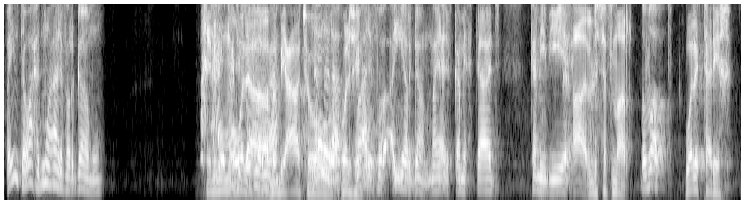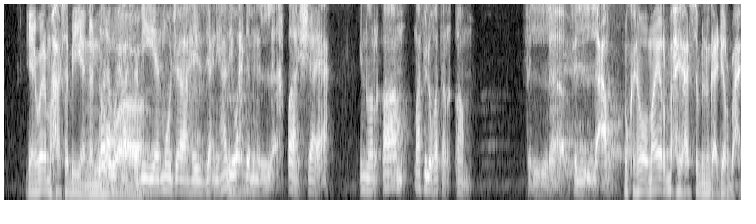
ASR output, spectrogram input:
فإنت واحد مو عارف أرقامه يعني مو ولا؟ مبيعاته لا لا لا. ولا شيء. ما يعرف أي أرقام ما يعرف كم يحتاج كم يبيع. آه الاستثمار. بالضبط. ولا التاريخ. يعني ولا محاسبيا إنه ولا محاسبيا مو جاهز. يعني هذه واحدة من الأخطاء الشائعة إنه أرقام ما في لغة أرقام في في العرض. ممكن هو ما يربح يحسب إنه قاعد يربح.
